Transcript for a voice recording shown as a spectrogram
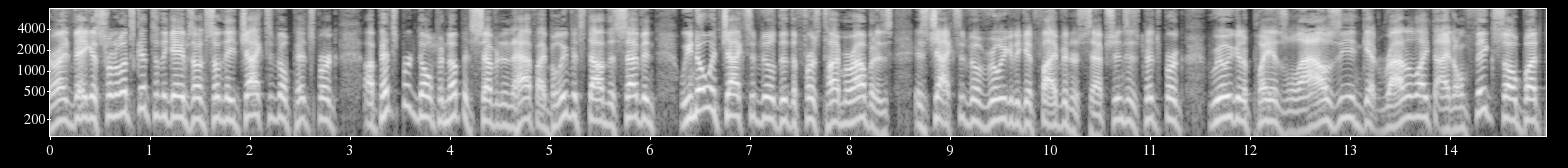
All right, Vegas. Let's get to the games on Sunday. Jacksonville, Pittsburgh. Uh, Pittsburgh opened up at seven and a half. I believe it's down to seven. We know what Jacksonville did the first time around, but is is Jacksonville really going to get five interceptions? Is Pittsburgh really going to play as lousy and get rattled like that? I don't think so. But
